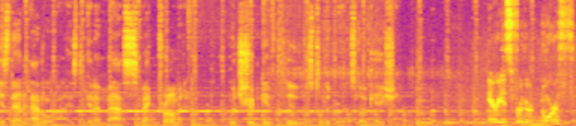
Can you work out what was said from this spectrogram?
is then analyzed in a mass spectrometer, which should give clues to the bird's location. Areas further north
